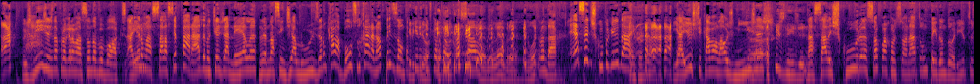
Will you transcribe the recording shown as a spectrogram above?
Os ninjas da programação da Bubox. Aí era uma sala separada, não tinha janela, não, acendia a luz. Era um calabouço do caralho, era uma prisão que É ele ele criou. teve que alugar outra sala, não lembra? No outro andar. Essa é a desculpa que ele dá, entendeu? E aí os ficavam lá os ninjas. Os ninjas. Na sala escura, só com ar-condicionado, um peidando Doritos.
